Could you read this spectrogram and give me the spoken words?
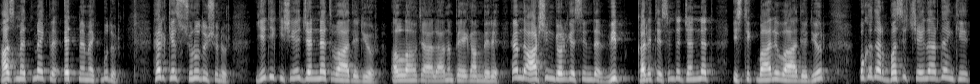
hazmetmekle etmemek budur. Herkes şunu düşünür. Yedi kişiye cennet vaat ediyor Allahu Teala'nın peygamberi. Hem de arşın gölgesinde, VIP kalitesinde cennet istikbali vaat ediyor. O kadar basit şeylerden ki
